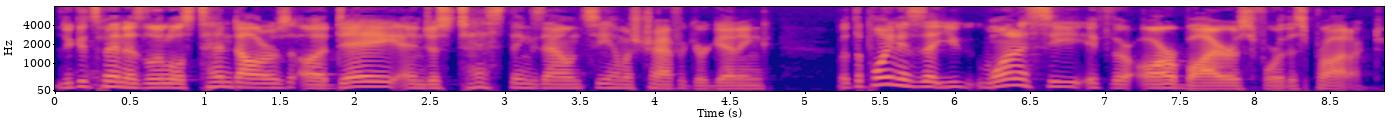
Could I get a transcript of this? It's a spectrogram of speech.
You can spend as little as $10 a day and just test things out and see how much traffic you're getting. But the point is that you want to see if there are buyers for this product.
